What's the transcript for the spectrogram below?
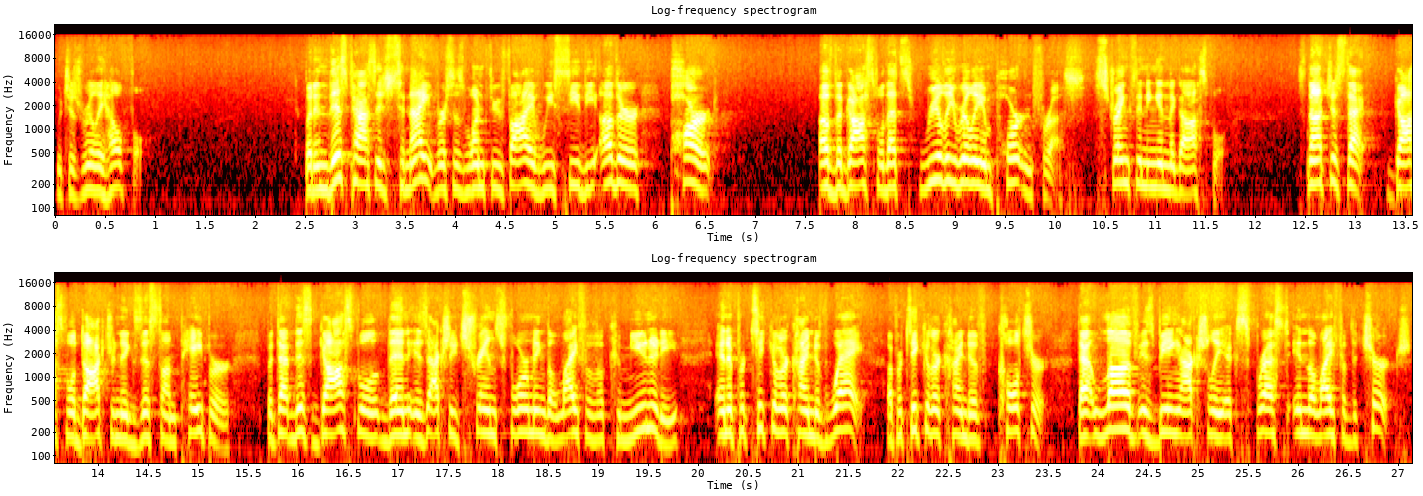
which is really helpful. But in this passage tonight, verses 1 through 5, we see the other part of the gospel that's really, really important for us strengthening in the gospel. It's not just that gospel doctrine exists on paper, but that this gospel then is actually transforming the life of a community in a particular kind of way, a particular kind of culture. That love is being actually expressed in the life of the church.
